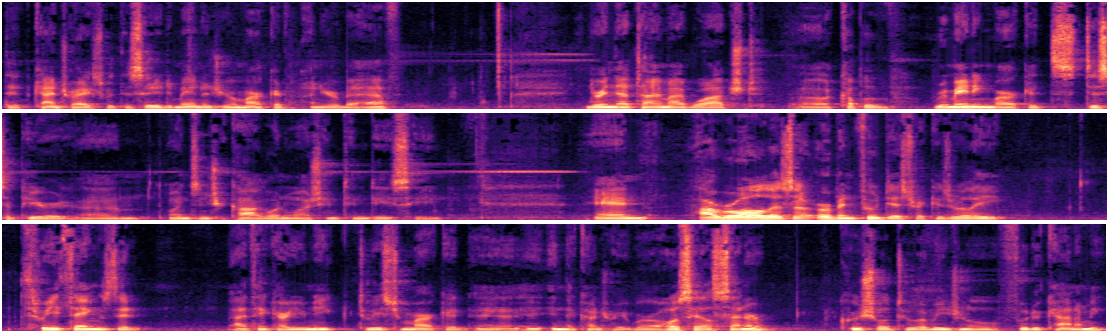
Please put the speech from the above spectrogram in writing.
that contracts with the city to manage your market on your behalf. During that time, I've watched a couple of remaining markets disappear, um, ones in Chicago and Washington, D.C. And our role as an urban food district is really three things that I think are unique to Eastern Market uh, in the country. We're a wholesale center, crucial to a regional food economy.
